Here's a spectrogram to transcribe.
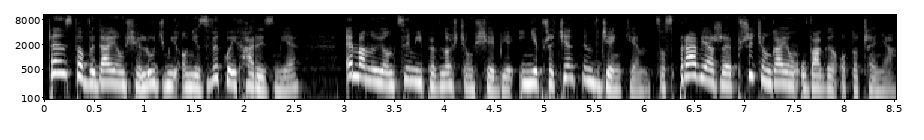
Często wydają się ludźmi o niezwykłej charyzmie, emanującymi pewnością siebie i nieprzeciętnym wdziękiem, co sprawia, że przyciągają uwagę otoczenia.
